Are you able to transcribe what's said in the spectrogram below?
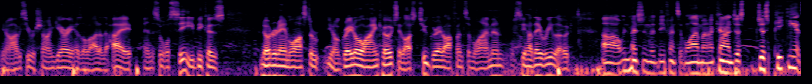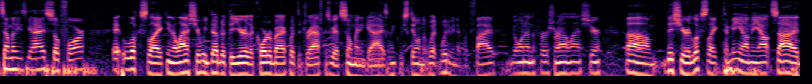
You know, obviously Rashan Gary has a lot of the hype, and so we'll see because Notre Dame lost a you know great O line coach. They lost two great offensive linemen. We'll see how they reload. Uh, we mentioned the defensive lineman. I kind of just just peeking at some of these guys so far. It looks like you know last year we dubbed it the year of the quarterback with the draft because we had so many guys. I think we still ended, what would have ended up with five going in the first round last year. Um, this year it looks like to me on the outside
